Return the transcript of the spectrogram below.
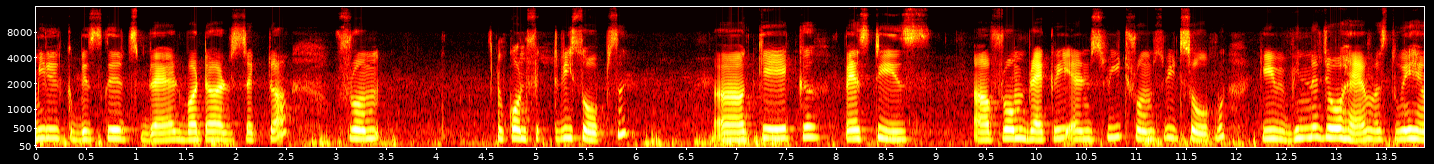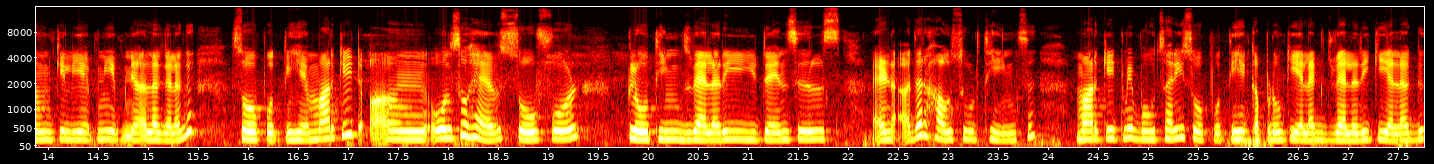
Milk biscuits bread butter etcetera from confectionery shops cake pastries from bakery and sweet from sweet shop की विभिन्न जो है, वस्तुएँ हैं, उनके लिए अपनी अपनी अलग अलग सोप होती हैं। Market also have shop for clothing jewellery utensils and other household things market में बहुत सारी सोप होती हैं, कपड़ों की अलग ज्वेलरी की अलग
